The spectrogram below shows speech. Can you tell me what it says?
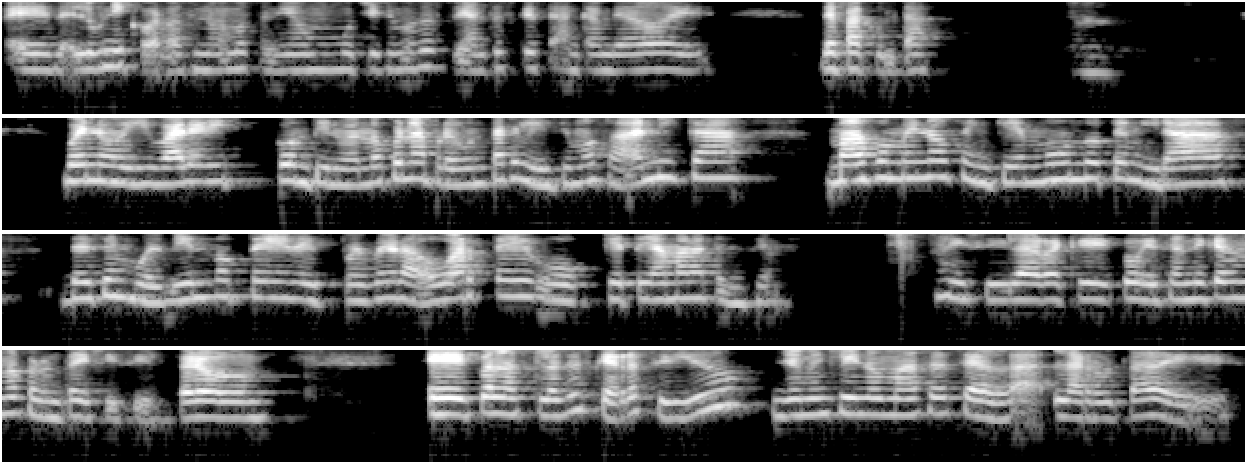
es, el único, ¿verdad? Sino hemos tenido muchísimos estudiantes que se han cambiado de, de facultad. Bueno, y Valerie, continuando con la pregunta que le hicimos a Annika, más o menos en qué mundo te miras desenvolviéndote después de graduarte o qué te llama la atención? Ay, sí, la verdad que, como dice Annika, es una pregunta difícil, pero eh, con las clases que he recibido, yo me inclino más hacia la, la ruta de,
